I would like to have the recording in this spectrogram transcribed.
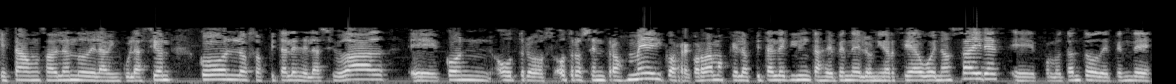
estábamos hablando de la vinculación con los hospitales de la ciudad, eh, con otros, otros centros médicos, recordamos que el Hospital de Clínicas depende de la Universidad de Buenos Aires, eh, por lo tanto depende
